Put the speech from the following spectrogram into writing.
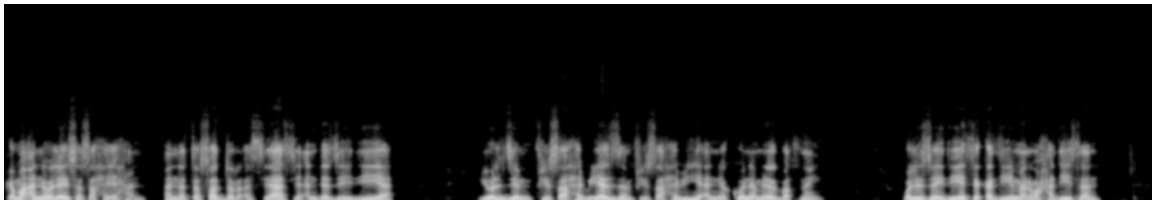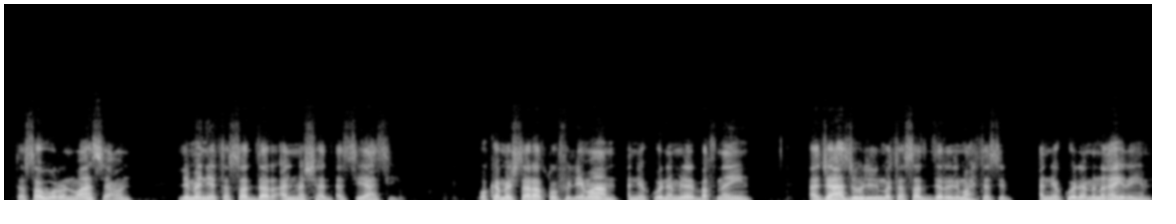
كما أنه ليس صحيحا أن التصدر السياسي عند الزيدية يلزم في صاحبه يلزم في صاحبه أن يكون من البطنين. وللزيدية قديما وحديثا تصور واسع لمن يتصدر المشهد السياسي. وكما اشترطوا في الإمام أن يكون من البطنين أجازوا للمتصدر المحتسب أن يكون من غيرهم.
